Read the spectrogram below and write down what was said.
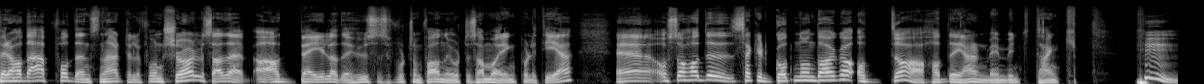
For hadde jeg fått en sånn her telefon sjøl, så hadde jeg, jeg beila det huset så fort som faen og gjort det samme og ringt politiet. Eh, og så hadde det sikkert gått noen dager, og da hadde hjernen min begynt å tenke Hm,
